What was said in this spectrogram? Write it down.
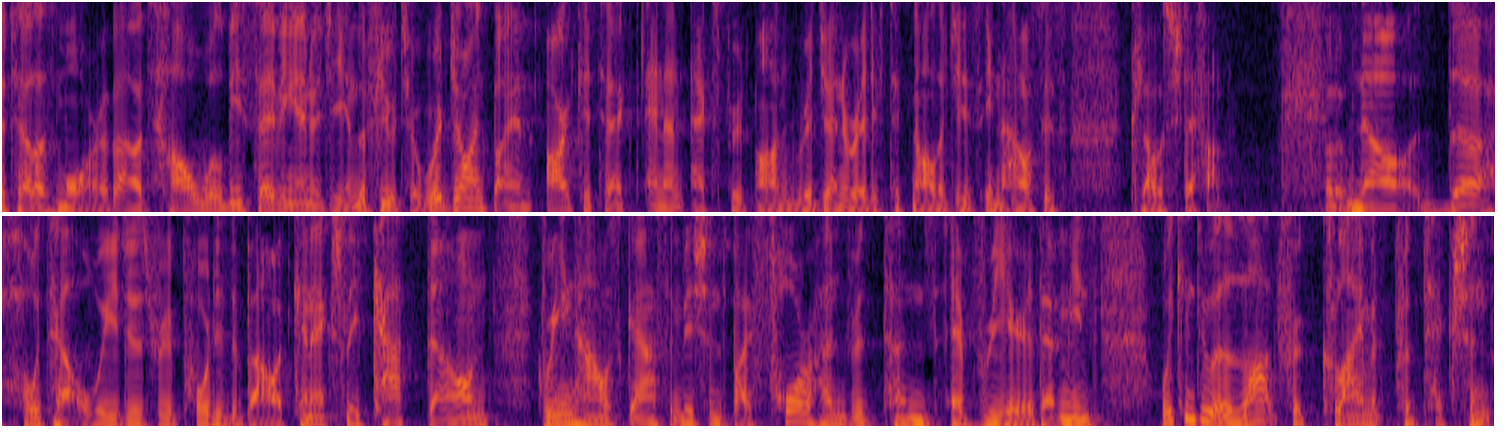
to tell us more about how we'll be saving energy in the future, we're joined by an architect and an expert on regenerative technologies in houses, Claus Steffan. Hello. Now, the hotel we just reported about can actually cut down greenhouse gas emissions by 400 tons every year. That means we can do a lot for climate protection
